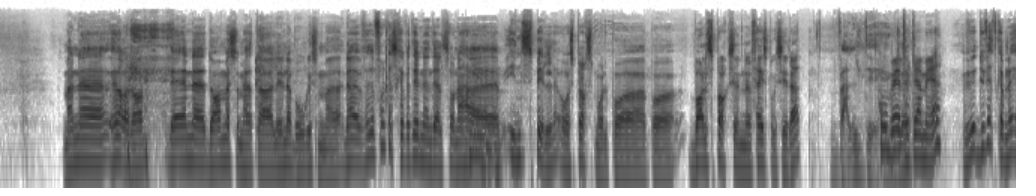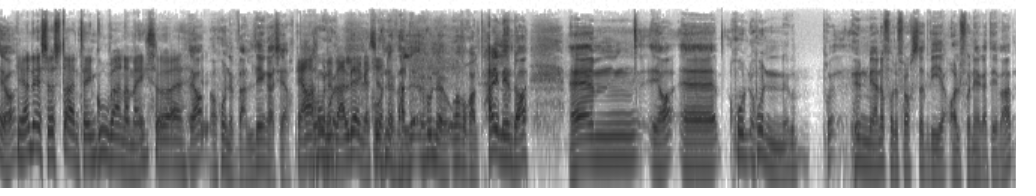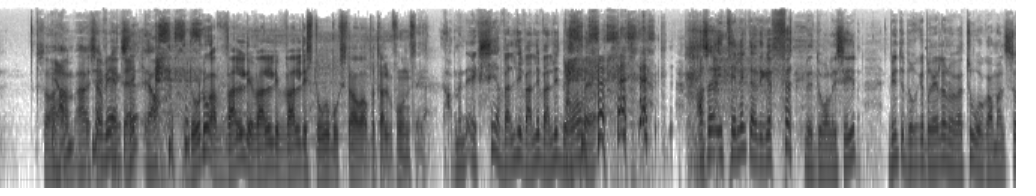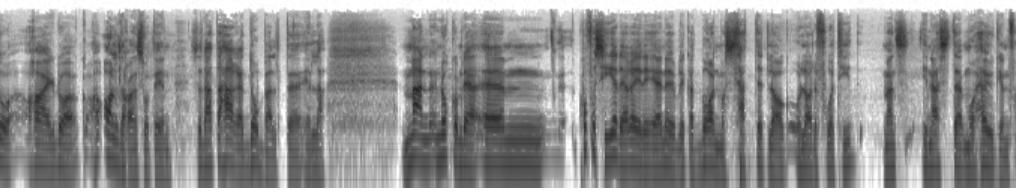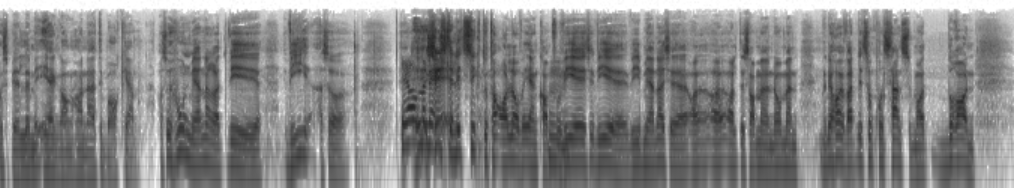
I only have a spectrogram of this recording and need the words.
Men uh, hør da. Det er en uh, dame som heter Linda Boge som uh, nei, Folk har skrevet inn en del sånne her mm. innspill og spørsmål på, på Ballspark sin Facebook-side. Veldig hyggelig. Hun vet hvem jeg er? Du vet hvem det er, ja? Ja, Det er søsteren til en god venn av meg. Så, uh... Ja, Hun er veldig engasjert. Ja, hun er veldig engasjert. Hun er, veldig, hun er overalt. Hei, Linda. Um, ja, uh, hun, hun, hun, mener for det første at vi er altfor negative. Så ja, her, det vet jeg. Ja. Dodo har veldig, veldig veldig store bokstaver på telefonen sin. Ja, Men jeg ser veldig, veldig, veldig dårlig. altså, I tillegg til at jeg er født med dårlig syn begynte å bruke briller når jeg var to år gammel, så har da har alderen satt inn. Så dette her er dobbelt eh, ille. Men nok om det. Um, hvorfor sier dere i det ene øyeblikket at Brann må sette et lag og la det få tid, mens i neste må Haugen få spille med en gang han er tilbake igjen? Altså Hun mener at vi, vi altså ja, jeg syns det er litt stygt å ta alle over én kamp, for mm. vi, vi, vi, mener ikke alt det samme nå. Men, men, det har jo vært litt sånn konsensus om at Brann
